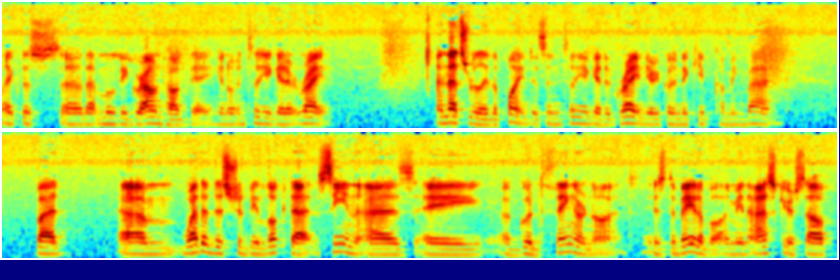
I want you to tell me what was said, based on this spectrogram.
like this uh, that movie Groundhog Day. You know, until you get it right. And that's really the point: is until you get it right, you're going to keep coming back. But um, whether this should be looked at, seen as a a good thing or not, is debatable. I mean, ask yourself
